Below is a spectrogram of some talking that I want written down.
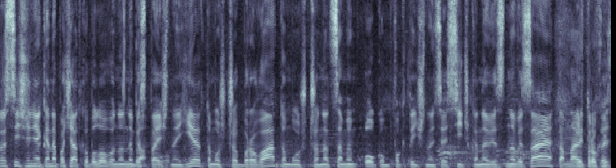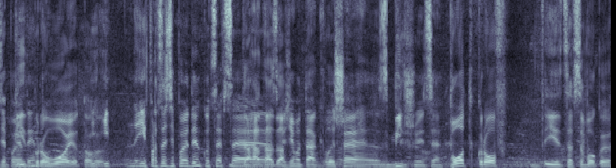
розсічення, яке на початку було, воно небезпечне є, тому що брова, тому що над самим оком фактично ця січка навіс- нависає. Там навіть в трохи під поєдинку- бровою. Того. І, і, і в процесі поєдинку це все, Да, да, да. скажімо так, лише збільшується. Пот, кров і це все в око.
